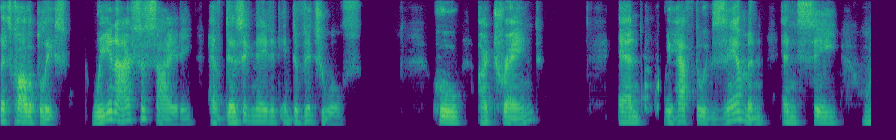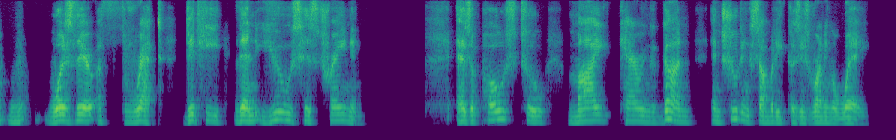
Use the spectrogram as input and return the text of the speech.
Let's call the police. We in our society have designated individuals who are trained, and we have to examine and see was there a threat? Did he then use his training? As opposed to my carrying a gun and shooting somebody because he's running away.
